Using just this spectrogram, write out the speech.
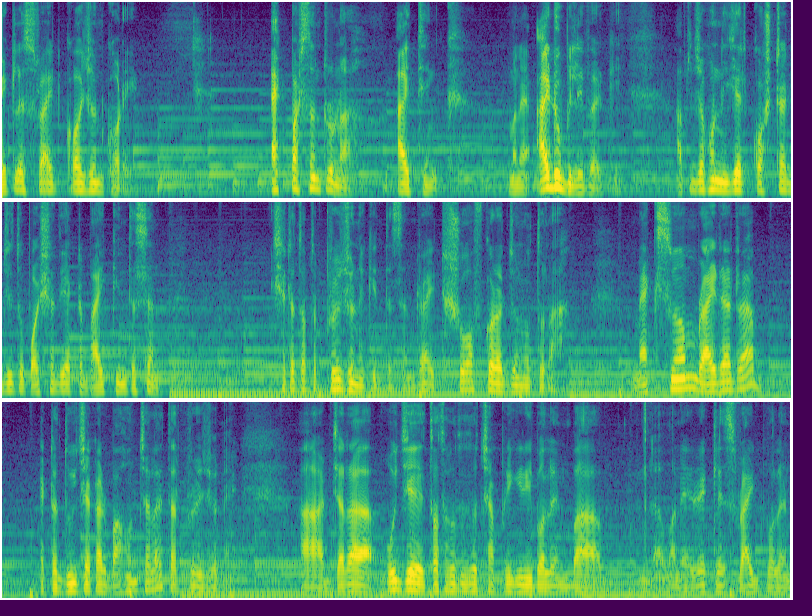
রেকলেস রাইড কয়জন করে? এক পার্সেন্টও না আই থিঙ্ক মানে আই ডু বিলিভ আর কি। আপনি যখন নিজের কষ্টার্জিত পয়সা দিয়ে একটা বাইক কিনতেছেন, সেটা তো আপনার প্রয়োজনে কিনতেছেন রাইট শো অফ করার জন্য তো না। ম্যাক্সিমাম রাইডাররা একটা দুই চাকার বাহন চালায় তার প্রয়োজনে। আর যারা ওই যে তথাকথিত চাপড়িগিরি বলেন বা মানে রেকলেস রাইড বলেন,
